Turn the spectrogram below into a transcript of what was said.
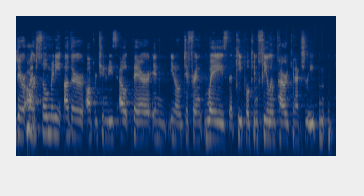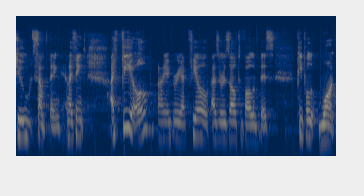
there are so many other opportunities out there in you know different ways that people can feel empowered, can actually do something. And I think, I feel, I agree. I feel as a result of all of this, people want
